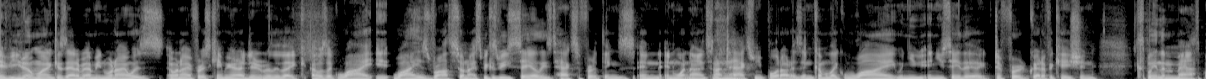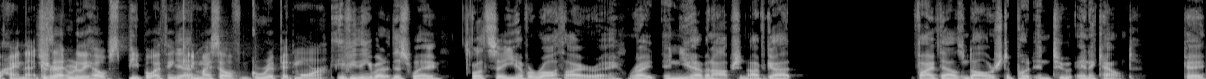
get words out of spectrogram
If you don't mind, because Adam, I mean, when I was when I first came here, I didn't really like. I was like, why? It, why is Roth so nice? Because we say all these tax deferred things and, and whatnot. It's not Mhm. tax when you pull it out as income. Like, why? When you and you say the deferred gratification, explain the math behind that because Sure. that really helps people. I think, Yeah. and myself, grip it more. if you think about it this way, let's say you have a Roth IRA, right? And you have an option. I've got $5,000 to put into an account. Okay.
